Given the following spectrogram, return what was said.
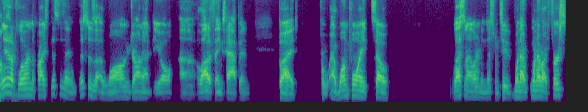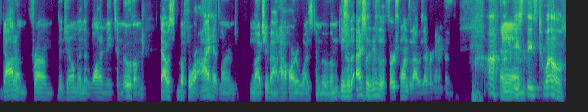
we ended up lowering the price. This is a this is a long drawn out deal. Uh, a lot of things happened, but for, at one point, so lesson I learned in this one too. When I whenever I first got them from the gentleman that wanted me to move them, that was before I had learned much about how hard it was to move them. These are the, actually these were the first ones that I was ever going to move. these these twelve.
